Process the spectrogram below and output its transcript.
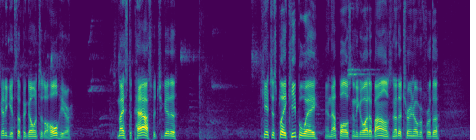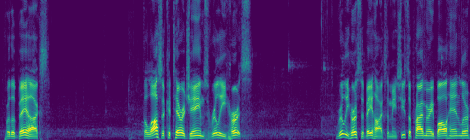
Got to get something going to the hole here. It's nice to pass, but you got to can't just play keep away, and that ball is going to go out of bounds. Another turnover for the for the Bayhawks. The loss of Katera James really hurts really hurts the Bayhawks. I mean, she's the primary ball handler.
